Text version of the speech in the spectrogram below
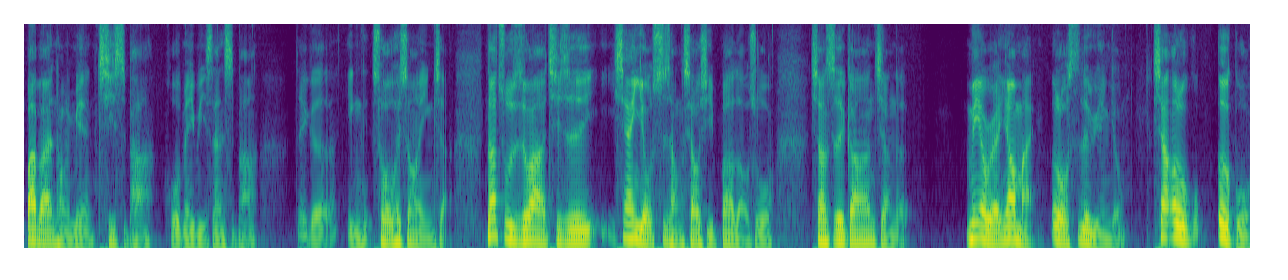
八百万桶里面七十趴或 maybe 三十趴的一个影受会受到影响。那除此之外，其实现在有市场消息报道说，像是刚刚讲的。没有人要买俄罗斯的原油，像俄俄国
